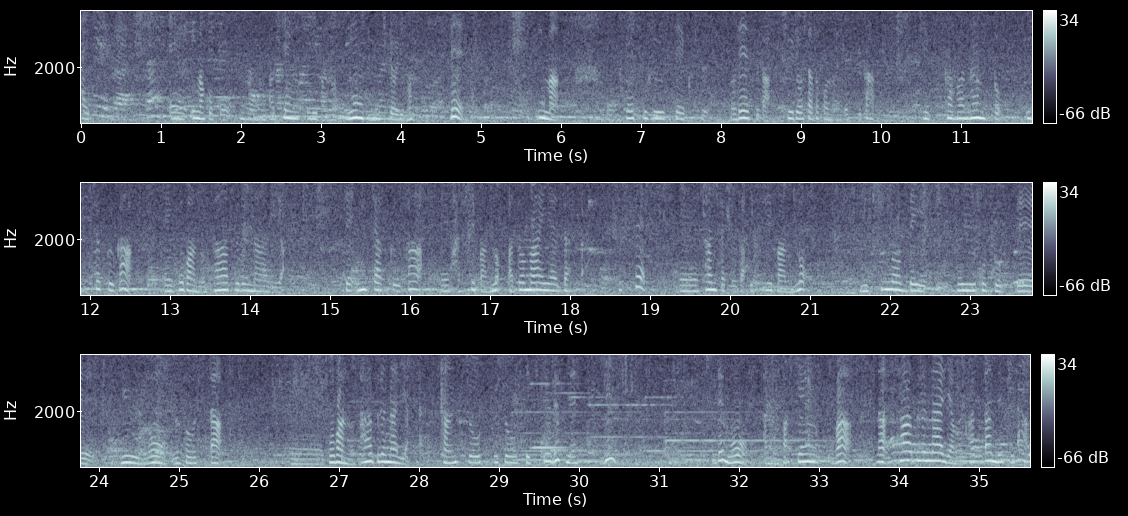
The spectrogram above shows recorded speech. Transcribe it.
はい、えー今ここ馬券売り場のウィンズに来ております。で今、えホープフーステークスのレースが終了したところなんですが結果はなんと1着が、え5番のサートルナーリア。で2着が、え8番のアドマイヤ・ジャスタ。そして、え3着が1番の西野デイジーということで U の予想した、え5番のサートルナーリア。単勝副賞的中ですね。ででもあの馬券はなサートルナーリアも買ったんですが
